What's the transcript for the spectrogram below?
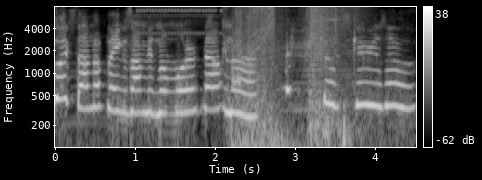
Look, I'm not playing zombies no more. No, I'm not. So scary as hell.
